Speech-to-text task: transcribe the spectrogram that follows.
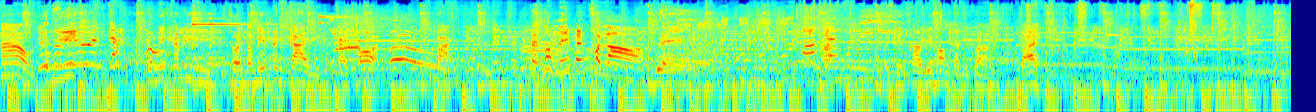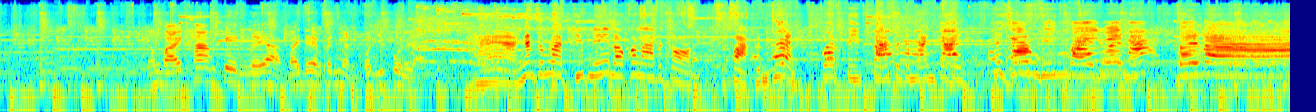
ข้าว ตรงนี้ มันจะตรงนี้กะหรี่ ส่วนตรงนี้เป็นไก่ ไก่ทอด ไปเล่นกันแต่ตรงนี้เป็นคนหล่อแหวข้าวแกงกะหรี่ไปกินข้าวที่ห้องกันดีกว่า ไป น้องไบร์ทข้ามเก่งเลยอะไบร์ทเดินเป็นเหมือนคนญี่ปุ่นแหละอ่างั้นสำหรับคลิปนี้เราก็ลาไปก่อน ฝากเพื่อนๆ กดติดตามเป็นกำลังใจ ให้ช่องบิงไบด้วยนะ บ๊ายบาย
